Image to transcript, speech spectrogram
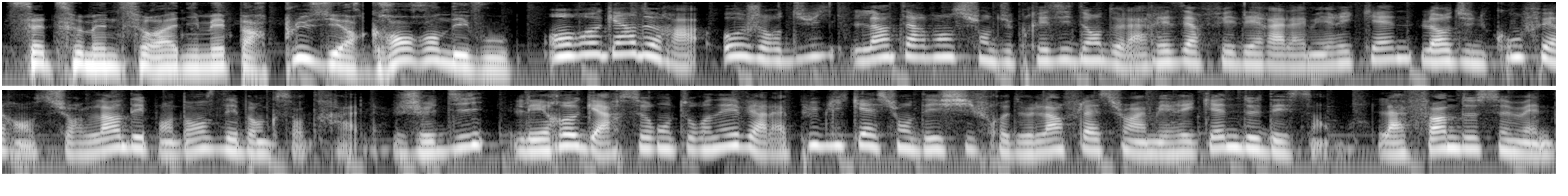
Cette semaine sera animée par plusieurs grands rendez-vous. On regardera aujourd'hui l'intervention du président de la Réserve fédérale américaine lors d'une conférence sur l'indépendance des banques centrales. Jeudi, les regards seront tournés vers la publication des chiffres de l'inflation américaine de décembre. La fin de semaine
